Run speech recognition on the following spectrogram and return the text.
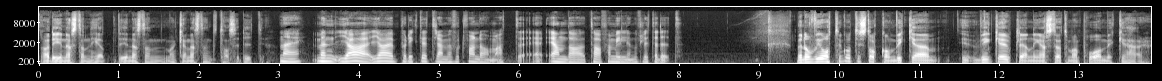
Ja det är nästan helt, det är nästan, man kan nästan inte ta sig dit ju. Nej, men jag, jag är på riktigt drömmer fortfarande om att eh, en dag ta familjen och flytta dit. Men om vi återgår till Stockholm, vilka, vilka utlänningar stöter man på mycket här?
